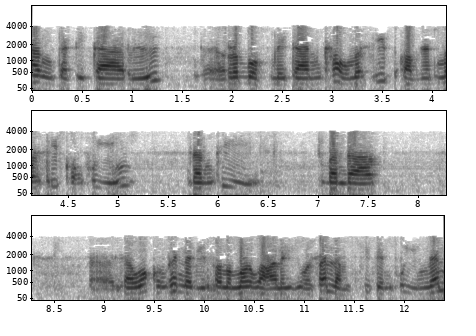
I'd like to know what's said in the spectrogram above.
ตั้งกติกาหรือระบบในการเข้ามัสยิดออกจากมัสยิดของผู้หญิง ดังที่บรรดาสาวกของท่านนบีสุลต่านละอะลัยฮิวะสัลลัมที่เป็นผู้หญิงนั้น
